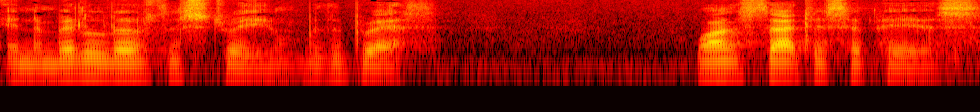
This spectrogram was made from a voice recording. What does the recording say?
in the middle of the stream with the breath, once that disappears,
